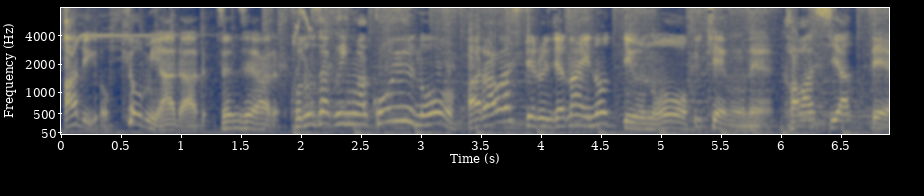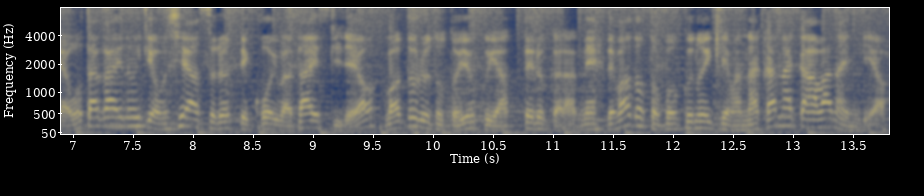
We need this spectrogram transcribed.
あるよ。興味あるある。全然ある。この作品はこういうのを表してるんじゃないのっていうのを意見をね、交わし合って、お互いの意見をシェアするって行為は大好きだよ。ワドルトとよくやってるからね。で、ワドと僕の意見はなかなか合わないんだよ。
